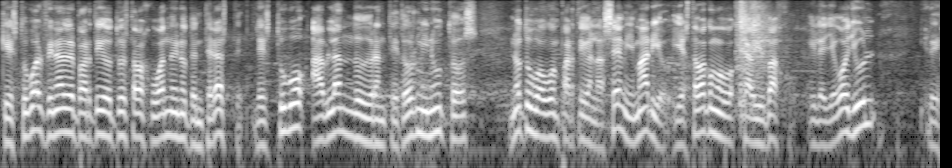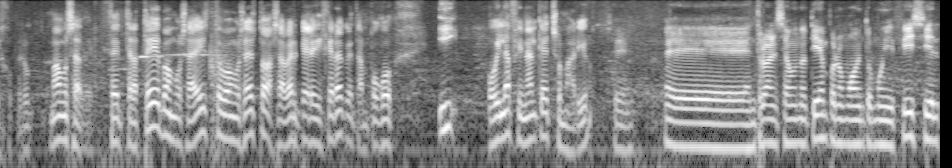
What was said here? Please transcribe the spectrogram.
que estuvo al final del partido, tú estabas jugando y no te enteraste. Le estuvo hablando durante dos minutos, no tuvo buen partido en la semi, Mario, y estaba como cabizbajo. Y le llegó Yul y le dijo, pero vamos a ver, céntrate, vamos a esto, vamos a esto, a saber que le dijera que tampoco... Y hoy la final que ha hecho Mario. Sí. Eh, entró en el segundo tiempo en un momento muy difícil,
